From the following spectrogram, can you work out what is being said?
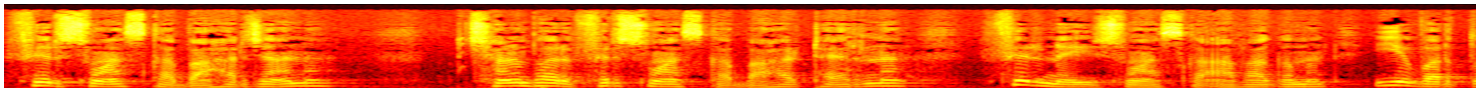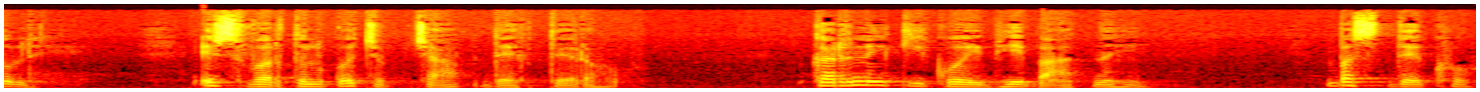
फिर श्वास का बाहर जाना, क्षण भर फिर श्वास का बाहर ठहरना, फिर नई श्वास का आवागमन। ये वर्तुल है। इस वर्तुल को चुपचाप देखते रहो। करने की कोई भी बात नहीं। बस देखो।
